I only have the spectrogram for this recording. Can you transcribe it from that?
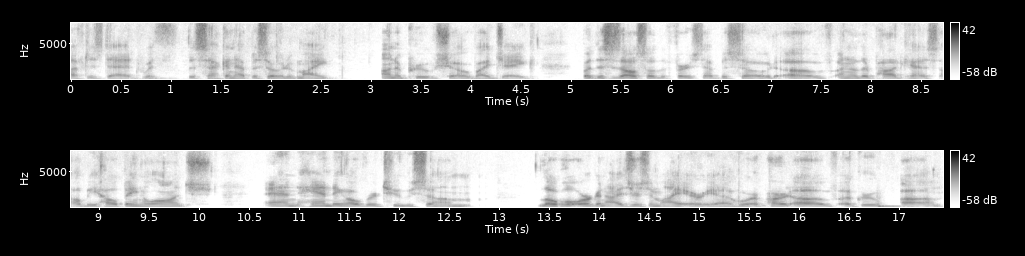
Left is Dead with the second episode of my unapproved show by Jake. But this is also the first episode of another podcast I'll be helping launch and handing over to some local organizers in my area who are part of a group, um,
